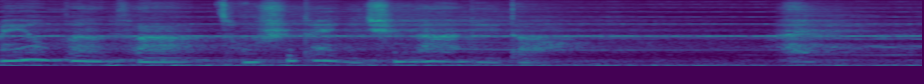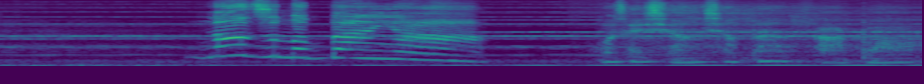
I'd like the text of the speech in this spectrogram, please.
没有办法总是带你去那里的。唉，那怎么办呀？我再想想办法吧，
